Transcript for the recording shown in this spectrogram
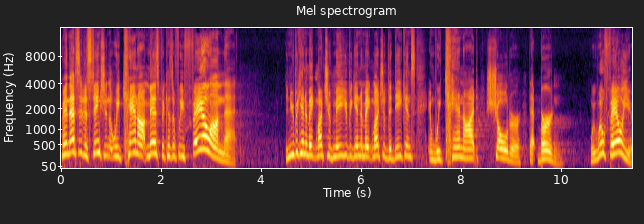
Man, that's a distinction that we cannot miss because if we fail on that, then you begin to make much of me, you begin to make much of the deacons, and we cannot shoulder that burden. We will fail you.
